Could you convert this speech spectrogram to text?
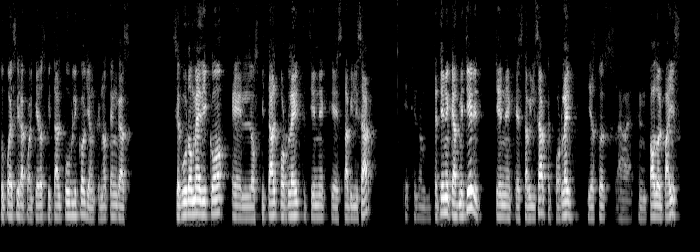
Tú puedes ir a cualquier hospital público y aunque no tengas seguro médico, el hospital por ley te tiene que estabilizar, eh, te tiene que admitir y tiene que estabilizarte por ley. Y esto es ah, en todo el país.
